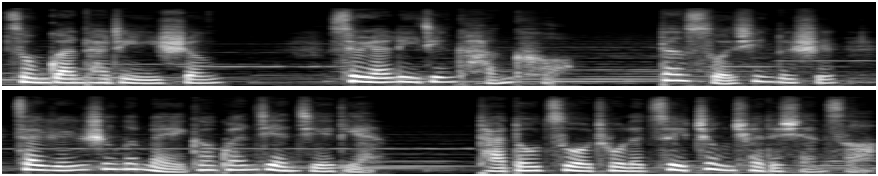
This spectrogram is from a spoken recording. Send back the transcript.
纵观他这一生，虽然历经坎坷。但所幸的是，在人生的每个关键节点，他都做出了最正确的选择。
